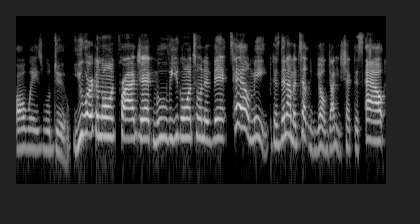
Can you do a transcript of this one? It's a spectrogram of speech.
always will do you working on project movie you going to an event tell me because then i'm gonna tell you yo y'all need to check this out.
